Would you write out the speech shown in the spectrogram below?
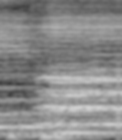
people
